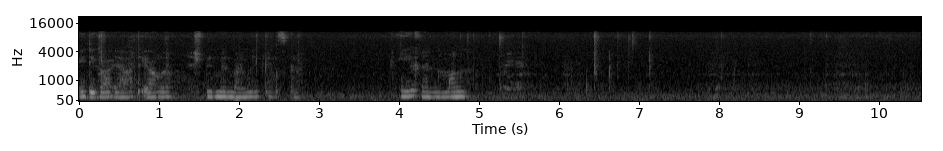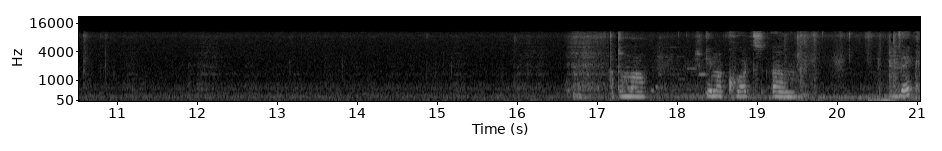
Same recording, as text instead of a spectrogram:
Ey, Digga, er hat Ehre. Er spielt mit meinem Lieblingsskin. Ehrenmann. Warte mal. Ich gehe mal kurz ähm, weg.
